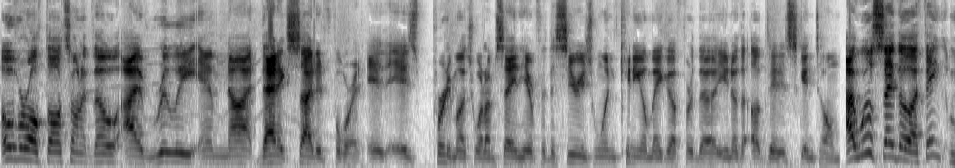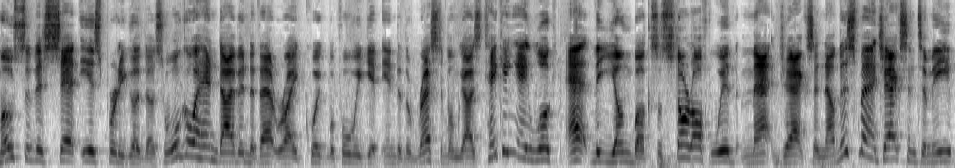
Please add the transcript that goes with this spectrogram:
Overall thoughts on it, though, I really am not that excited for it. It is pretty much what I'm saying here for the Series 1 Kenny Omega for the, you know, the updated skin tone. I will say, though, I think most of this set is pretty good, though, so we'll go ahead and dive into that right quick before we get into the rest of them, guys. Taking a look at the Young Bucks, let's start off with Matt Jackson. Now, this Matt Jackson, to me,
